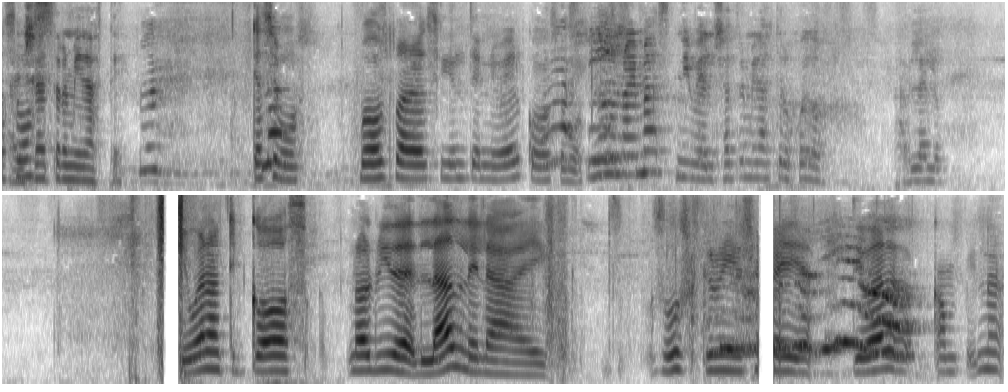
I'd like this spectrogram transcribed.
Lo Ahí hacemos- ya terminaste. ¿Qué hacemos? Vamos para el siguiente nivel. ¿Cómo hacemos? No, no hay más nivel. Ya terminaste el juego. Háblalo. Y bueno chicos, no olviden darle like, suscribirse y activar la, campina-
